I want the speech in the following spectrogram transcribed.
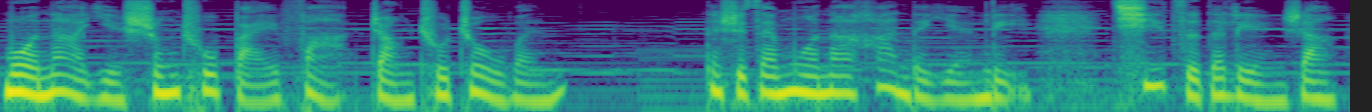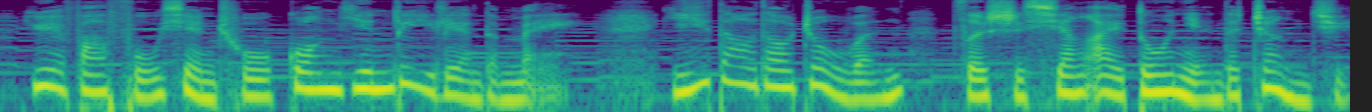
莫娜也生出白发，长出皱纹。但是在莫纳汉的眼里，妻子的脸上越发浮现出光阴历练的美，一道道皱纹则是相爱多年的证据。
